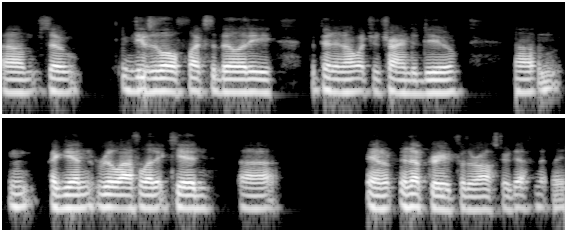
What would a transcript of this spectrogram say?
Um, so it gives a little flexibility depending on what you're trying to do. Um, again, real athletic kid, uh, and an upgrade for the roster definitely.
